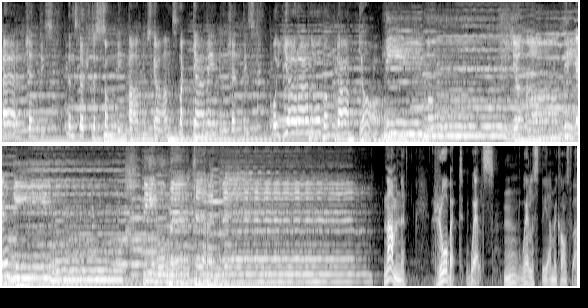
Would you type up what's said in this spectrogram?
är en kändis, den största som vi har. Nu ska han snacka med en kändis och göra någon glad. Ja! Nemo, ja det är Nemo. Nemo möter en vän. Namn? Robert Wells. Mm, Wells, det är amerikanskt va?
